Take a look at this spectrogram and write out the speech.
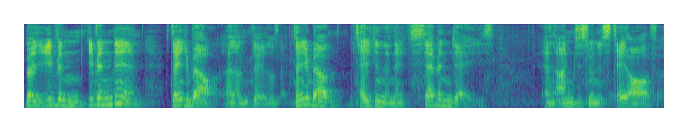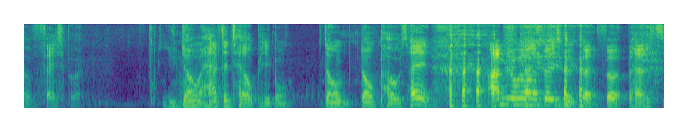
But even even then, think about um, okay, think about taking the next seven days, and I'm just going to stay off of Facebook. You don't have to tell people. Don't don't post. Hey, I'm going on uh, Facebook. but, fa- pass.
